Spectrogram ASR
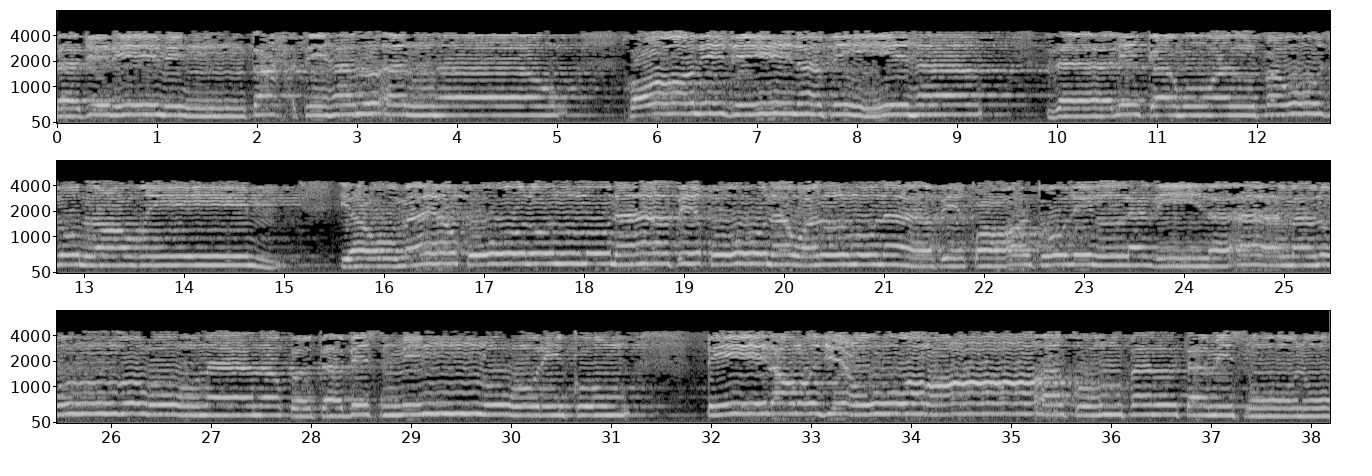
تجري من تحتها الأنهار خالدين فيها. ذلك هو الفوز العظيم. يوم يقول المنافقون والمنافقات للذين نقتبس من نوركم قيل ارجعوا وراءكم فالتمسوا نورا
